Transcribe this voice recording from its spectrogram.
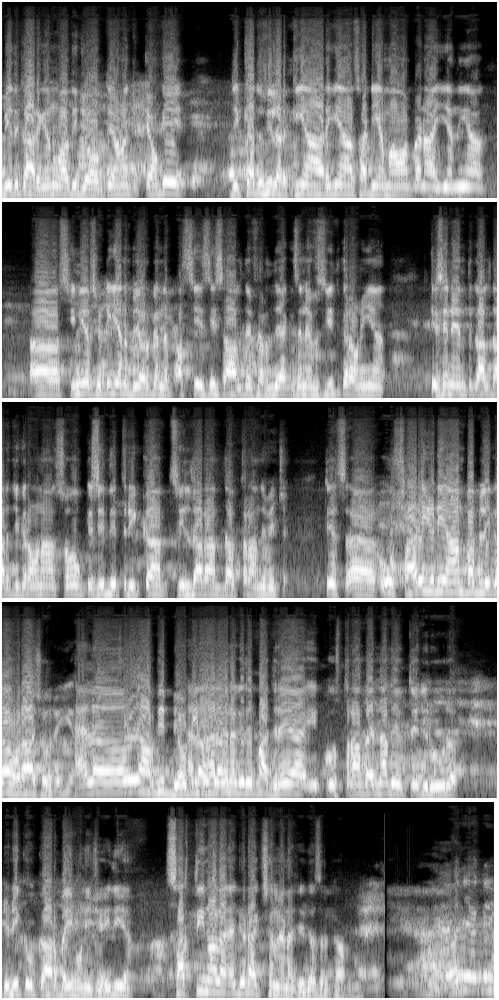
ਵੀ ਅਧਿਕਾਰੀਆਂ ਨੂੰ ਆਪਦੀ ਜੌਬ ਤੇ ਆਉਣਾ, ਕਿਉਂਕਿ ਦੇਖਿਆ ਤੁਸੀਂ ਲੜਕੀਆਂ ਆ ਰਹੀਆਂ ਸਾਡੀਆਂ ਮਾਵਾਂ ਭੈਣਾਂ ਆਈ ਜਾਂਦੀਆਂ ਸੀਨੀਅਰ ਸਿਟੀਜ਼ਨ ਬਜ਼ੁਰਗ 80 80 ਸਾਲ ਦੇ ਫਿਰਦੇ ਆ ਕਿਸੇ ਨੇ ਵਸੀਅਤ ਕਰਾਉਣੀ ਆ ਕਿਸੇ ਨੇ ਇੰਤਕਾਲ ਦਰਜ ਕਰਾਉਣਾ ਸੋ ਕਿਸੇ ਦੀ ਤਰੀਕਾ ਤਹਿਸੀਲਦਾਰਾਂ ਦਫ਼ਤਰਾਂ ਦੇ ਵਿੱਚ ਤੇ ਉਹ ਸਾਰੀ ਜਿਹੜੀ ਆਮ ਪਬਲਿਕ ਆ ਉਹ ਹਰਾਸ਼ ਹੋ ਰਹੀ ਹੈ ਹੈਲੋ ਇਹ ਆਪਦੀ ਡਿਊਟੀ ਤੇ ਕਿਤੇ ਨਾ ਕਿਤੇ ਭੱਜ ਰਹੇ ਆ ਉਸ ਤਰ੍ਹਾਂ ਦਾ ਇਹਨਾਂ ਦੇ ਉੱਤੇ ਜ਼ਰੂਰ ਜਿਹੜੀ ਕੋਈ ਕਾਰਵਾਈ ਹੋਣੀ ਚਾਹੀਦੀ ਆ। ਸਖਤੀ ਨਾਲ ਜਿਹੜਾ ਐਕਸ਼ਨ ਲੈਣਾ ਚਾਹੀਦਾ ਸਰਕਾਰ ਨੂੰ। ਹਾਂਜੀ ਅੰਕਲ ਜੀ,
